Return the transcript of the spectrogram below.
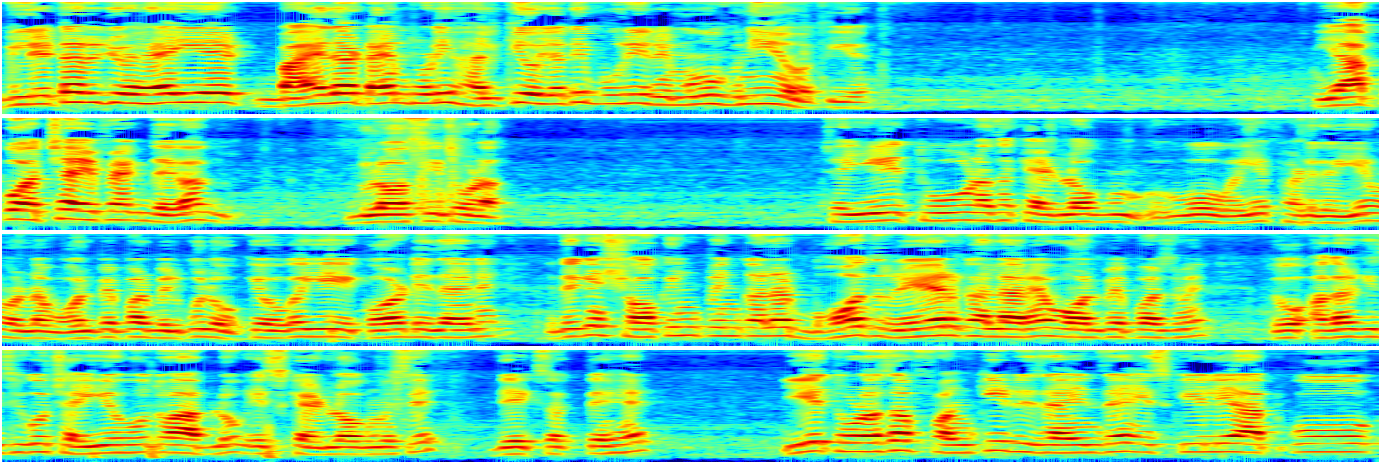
ग्लिटर जो है, ये बाय द टाइम थोड़ी हल्की हो जाती है, पूरी रिमूव नहीं होती है। ये आपको अच्छा इफ़ेक्ट देगा। ग्लॉसी थोड़ा। अच्छा ये थोड़ा सा कैटलॉग वो हो गई है फट गई है, वरना वॉलपेपर बिल्कुल ओके होगा ये एक और डिज़ाइन है। ये देखिए शॉकिंग पिंक कलर बहुत रेयर कलर है वॉलपेपर्स में। तो अगर किसी को चाहिए हो तो आप लोग इस कैटलॉग में से देख सकते हैं। ये थोड़ा सा फंकी डिज़ाइन है। इसके लिए आपको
